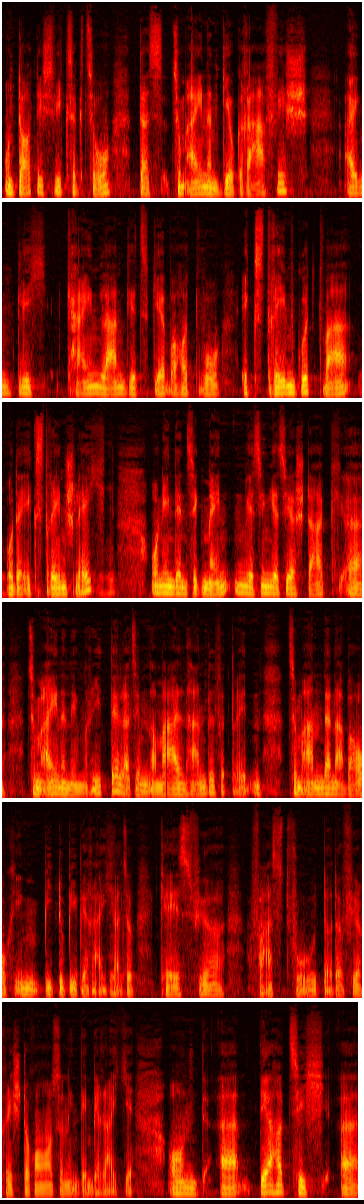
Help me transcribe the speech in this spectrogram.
Und dort ist es, wie gesagt, so, dass zum einen geografisch eigentlich kein Land jetzt gegeben hat, wo extrem gut war oder extrem schlecht. Mhm. Und in den Segmenten, wir sind ja sehr stark äh, zum einen im Retail, also im normalen Handel vertreten, zum anderen aber auch im B2B-Bereich, also Käse für Fast Food oder für Restaurants und in dem Bereich. Und äh, der hat sich äh,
